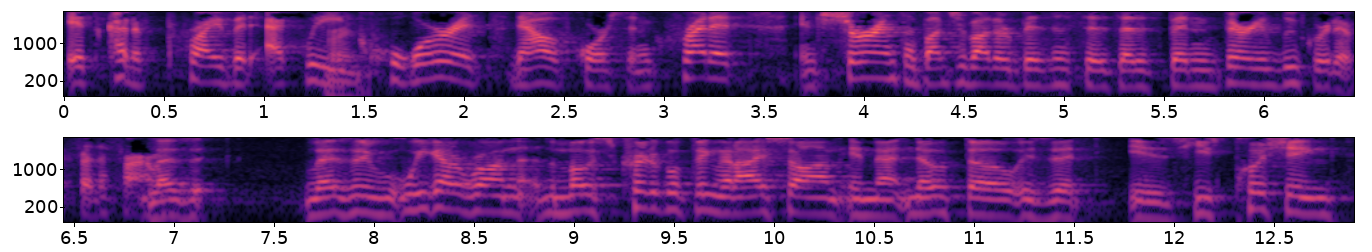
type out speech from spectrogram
its kind of private equity right. core. It's now, of course, in credit, insurance, a bunch of other businesses that has been very lucrative for the firm. Leslie, Leslie we got to run. The most critical thing that I saw in that note, though, is that is he's pushing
